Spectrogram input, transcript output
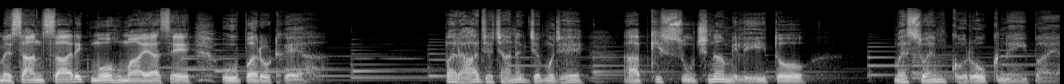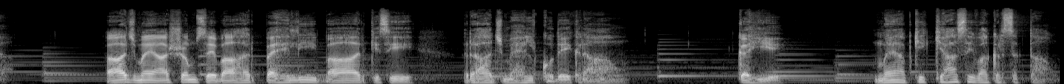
मैं सांसारिक मोह माया से ऊपर उठ गया। पर आज अचानक जब मुझे आपकी सूचना मिली तो मैं स्वयं को रोक नहीं पाया। आज मैं आश्रम से बाहर पहली बार किसी राजमहल को देख रहा हूँ। कहिए, मैं आपकी क्या सेवा कर सकता हूँ?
